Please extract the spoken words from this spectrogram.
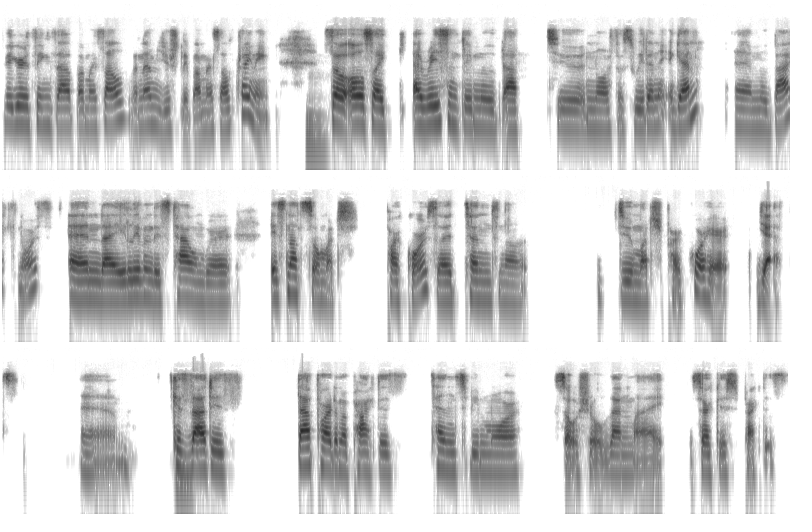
figure things out by myself and I'm usually by myself training. Mm. So also like I recently moved up to north of Sweden again and moved back north and I live in this town where it's not so much parkour so I tend to not do much parkour here yet. Um because mm. that is that part of my practice tends to be more social than my circus practice.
